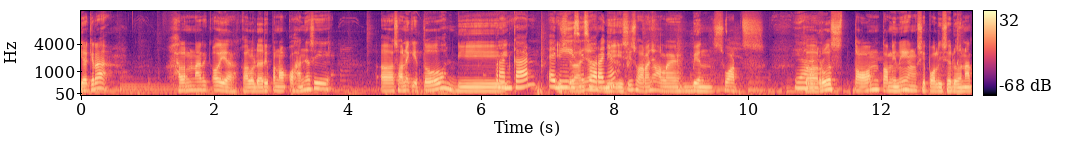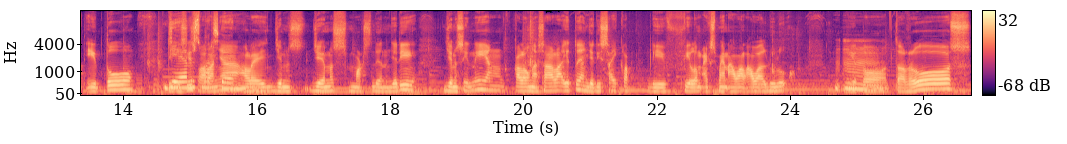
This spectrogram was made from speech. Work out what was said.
Kira-kira hal menarik. Oh ya, kalau dari penokohannya sih eh, Sonic itu di perankan eh diisi suaranya diisi suaranya oleh Ben Schwartz. ya Terus Tom, Tom ini yang si polisi donat itu diisi James suaranya Marsden. oleh James James Marsden. Jadi James ini yang kalau nggak salah itu yang jadi Cyclops di film X-Men awal-awal dulu. Gitu. Terus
